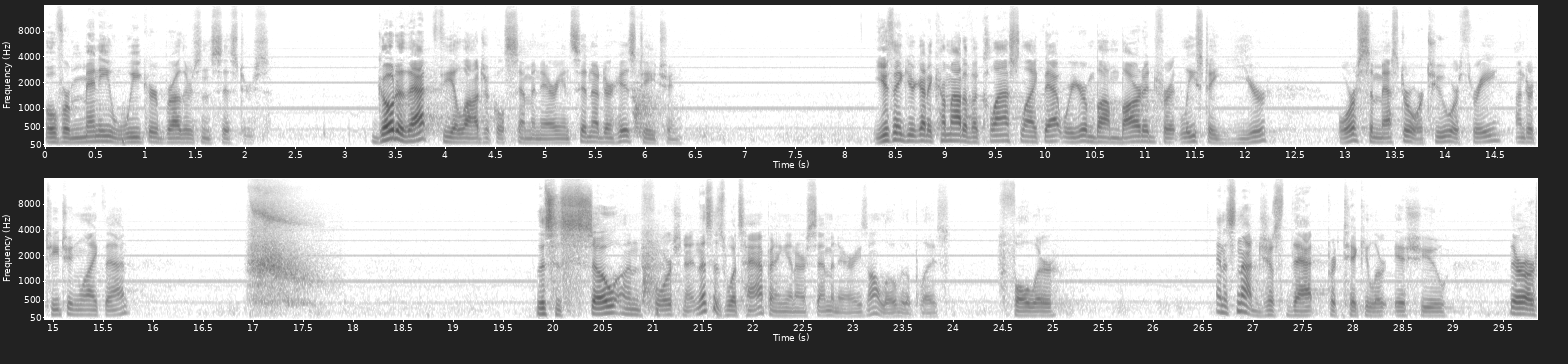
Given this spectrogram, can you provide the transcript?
over many weaker brothers and sisters. Go to that theological seminary and sit under his teaching. You think you're going to come out of a class like that where you're bombarded for at least a year or a semester or two or three under teaching like that? This is so unfortunate. And this is what's happening in our seminaries all over the place. Fuller, and it's not just that particular issue, there are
